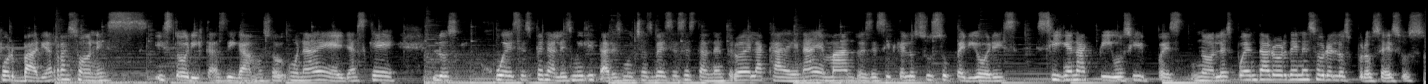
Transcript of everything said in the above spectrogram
por varias razones históricas, digamos. Una de ellas que los jueces penales militares muchas veces están dentro de la cadena de mando, es decir, que los sus superiores siguen activos y pues no les pueden dar órdenes sobre los procesos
